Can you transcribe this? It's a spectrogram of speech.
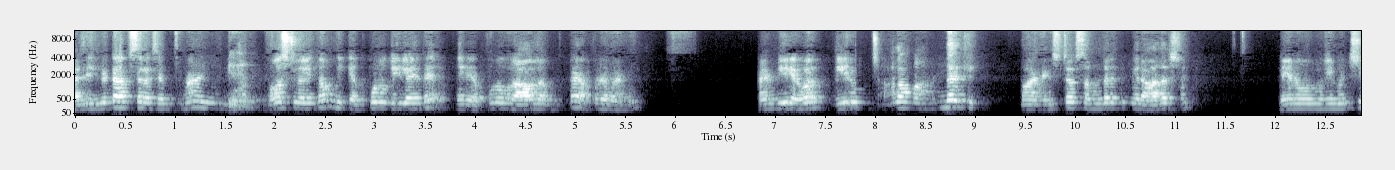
అది యూనిట్ ఆఫీసర్ చెప్తున్నా మోస్ట్ వెల్కమ్ మీకు ఎప్పుడు వీలైతే మీరు ఎప్పుడు రావాలనుకుంటే అప్పుడే రండి. అండ్ మీరు ఎవరు మీరు చాలా మా అందరికి మా యంగ్స్టర్స్ అందరికి మీరు ఆదర్శం. నేను మీ నుంచి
